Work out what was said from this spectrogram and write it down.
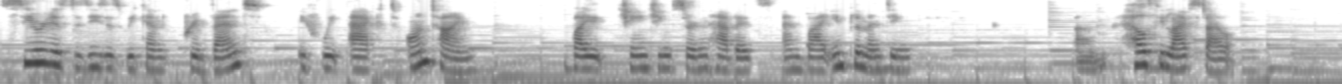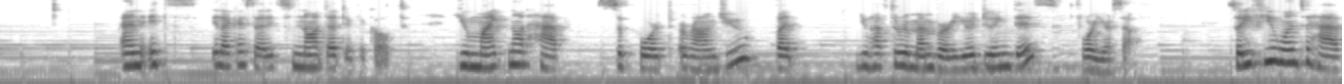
serious diseases we can prevent if we act on time by changing certain habits and by implementing um, healthy lifestyle. And it's like i said it's not that difficult. You might not have support around you but you have to remember you're doing this for yourself. So if you want to have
